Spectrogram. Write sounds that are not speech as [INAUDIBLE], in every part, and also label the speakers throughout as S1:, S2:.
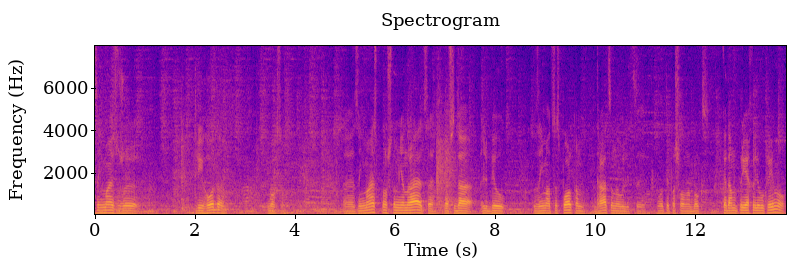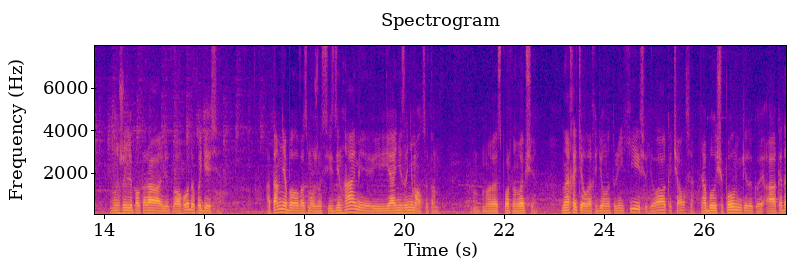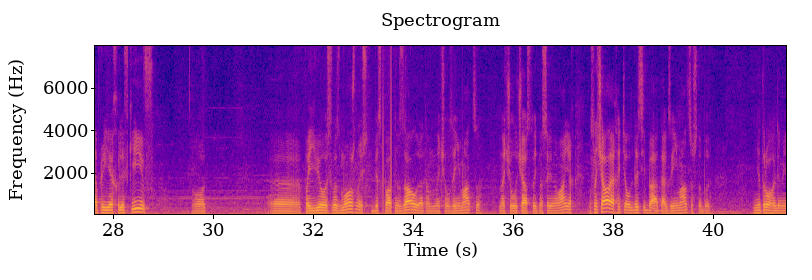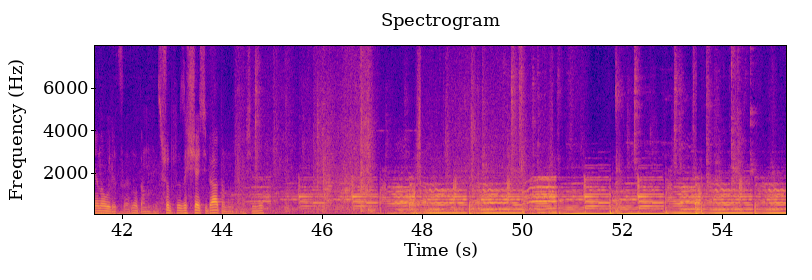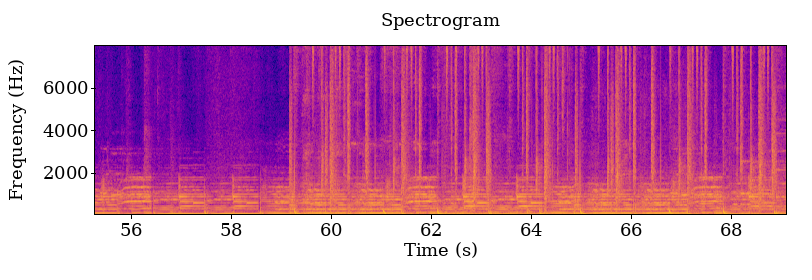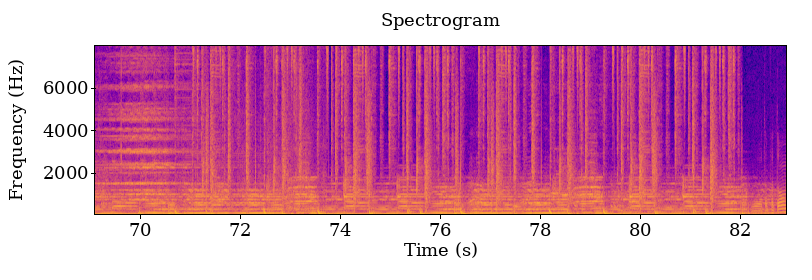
S1: Занимаюсь уже три года боксом. Э, Занимаюсь, потому что мне нравится. Я всегда любил заниматься спортом, драться на улице. Вот и пошел на бокс. Когда мы приехали в Украину, мы жили полтора или два года в Одессе. А там не было возможности с деньгами, и я не занимался там э, спортом вообще. Но я хотел, я ходил на турники, все дела, качался. Я был еще полненький такой. А когда приехали в Киев, вот, э, появилась возможность, бесплатный зал, я там начал заниматься, начал участвовать на соревнованиях. Но сначала я хотел для себя так заниматься, чтобы не трогали меня на улице, ну там, чтобы защищать себя, там, семью.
